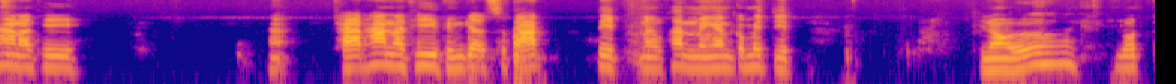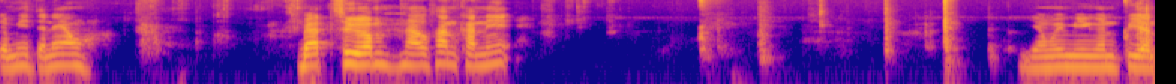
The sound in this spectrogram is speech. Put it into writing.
ห้านาทีฮะชาร์จห้านาทีถึงจะสตาร์ทติดนะท่านไม่งั้นก็ไม่ติดพี่น้องเอ้ยรถก็มีแต่แนว แบตเสื่อมนะท่านคันนี้ ยังไม่มีเงินเปลี่ยน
